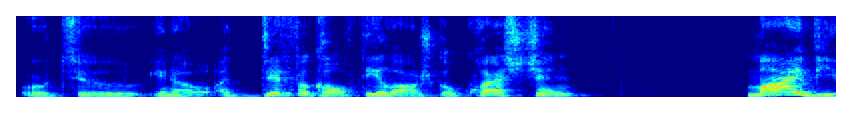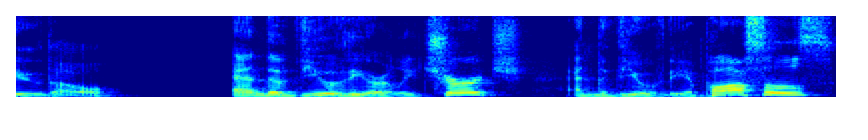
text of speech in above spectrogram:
or to, you know, a difficult theological question. My view, though, and the view of the early church and the view of the apostles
